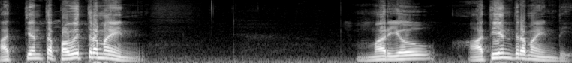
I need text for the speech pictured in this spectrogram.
అత్యంత పవిత్రమైంది. మరియు అతీంద్రమైంది.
